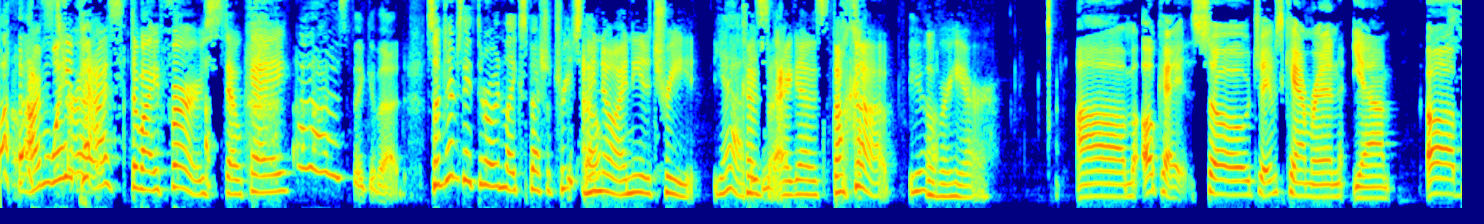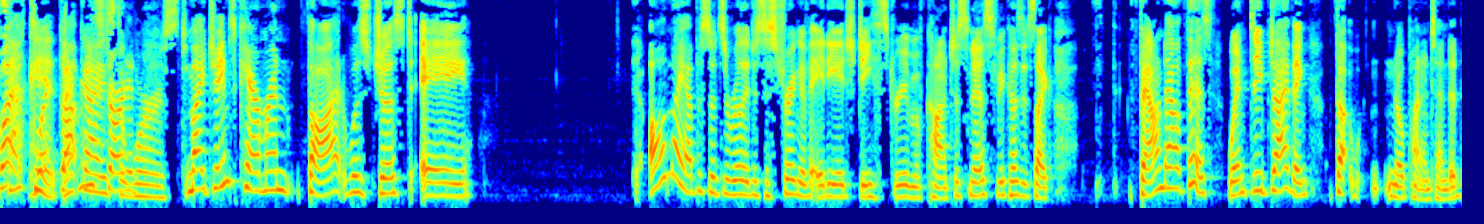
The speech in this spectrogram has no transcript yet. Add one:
I'm way true. past the my first, okay? I was thinking that. Sometimes they throw in like special treats. Though. I know I need a treat Yeah. because. I got stuck up Yeah. over here. Um. Okay. So James Cameron. Yeah. Uh. But Suck what it. got That me guy's started, the worst. My James Cameron thought was just a. All my episodes are really just a string of ADHD stream of consciousness because it's like found out this, went deep diving, thought no pun intended,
